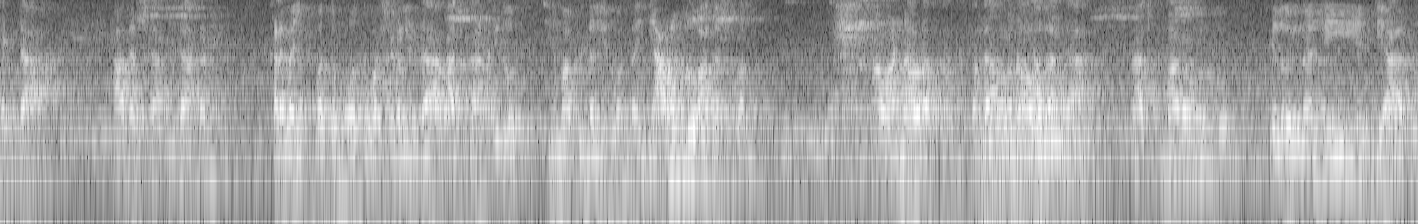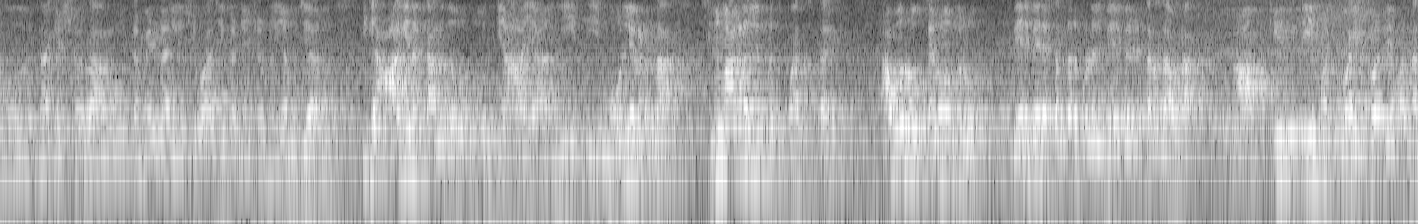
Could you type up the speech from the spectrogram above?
ಕೆಟ್ಟ ಆದರ್ಶ ಉದಾಹರಣೆ. ಕಳೆದ ಇಪ್ಪತ್ತು ಮೂವತ್ತು ವರ್ಷಗಳಿಂದ ರಾಜಕಾರಣ ಇದು ಸಿನಿಮಾ ಫೀಲ್ಡಲ್ಲಿರುವಂಥ ಯಾರೊಬ್ಬರೂ ಆದರ್ಶವಲ್ಲ. ನಾವು ಅಣ್ಣವರ ಸಂದರ್ಭವನ್ನು ನೋಡಿದಾಗ ರಾಜ್ಕುಮಾರ್ ಅವರು ತೆಲುಗಿನಲ್ಲಿ N T R Nageswara Rao ತಮಿಳಿನಲ್ಲಿ ಶಿವಾಜಿ ಗಣೇಶನು ಎಂ ಜಿ ಆರು ಹೀಗೆ ಆಗಿನ ಕಾಲದವರು ನ್ಯಾಯ ನೀತಿ ಮೌಲ್ಯಗಳನ್ನು ಸಿನಿಮಾಗಳಲ್ಲಿ ಪ್ರತಿಪಾದಿಸ್ತಾ ಇದ್ರು. ಅವರು ಕೆಲವೊಬ್ಬರು ಬೇರೆ ಬೇರೆ ಸಂದರ್ಭಗಳಲ್ಲಿ ಬೇರೆ ಬೇರೆ ಥರದ ಅವರ ಆ ಕೀರ್ತಿ ಮತ್ತು ಐಶ್ವರ್ಯವನ್ನು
